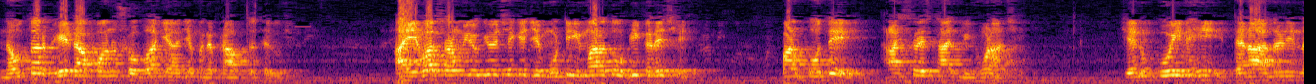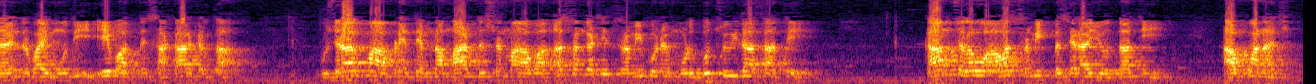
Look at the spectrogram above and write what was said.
નવતર ભેટ આપવાનું સૌભાગ્ય આજે મને પ્રાપ્ત થયું છે. આ એવા શ્રમયોગીઓ છે કે જે મોટી ઇમારતો ઊભી કરે છે, પણ પોતે આશ્રયસ્થાન વિહોણા છે. જેનું કોઈ નહીં, તેના આદરણીય નરેન્દ્રભાઈ મોદી એ વાતને સાકાર કરતા ગુજરાતમાં આપણે તેમના માર્ગદર્શનમાં આવા અસંગઠિત શ્રમિકોને મૂળભૂત સુવિધા સાથે કામ ચલાવો આવા શ્રમિક બસેરા યોજનાથી આપવાના છે.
